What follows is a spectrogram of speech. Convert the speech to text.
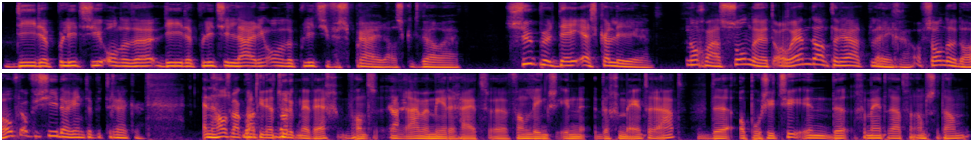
die de, politie onder de, die de politieleiding onder de politie verspreidde, als ik het wel heb. Super deescalerend. nogmaals, zonder het OM dan te raadplegen. Of zonder de hoofdofficier daarin te betrekken. En Halsma komt hier natuurlijk mee weg, want een ruime meerderheid eh, van links in de gemeenteraad. De oppositie in de gemeenteraad van Amsterdam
